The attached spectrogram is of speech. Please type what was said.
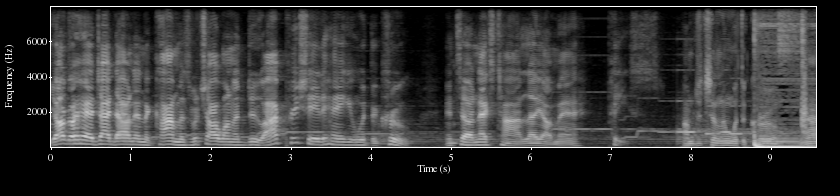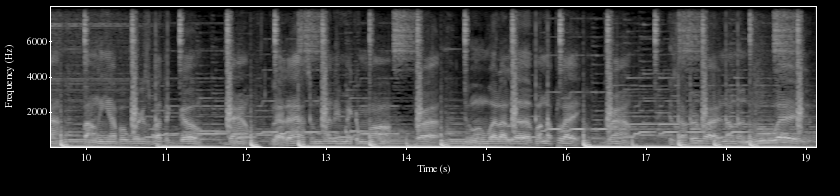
Y'all go ahead, jot down in the comments what y'all want to do. I appreciate hanging with the crew. Until next time, love y'all, man. Peace. I'm just chilling with the crew now. Finally, all work is about to go down. Glad I have some money, make them all proud. Doing what I love on the playground. Cause I've been riding on a new wave.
